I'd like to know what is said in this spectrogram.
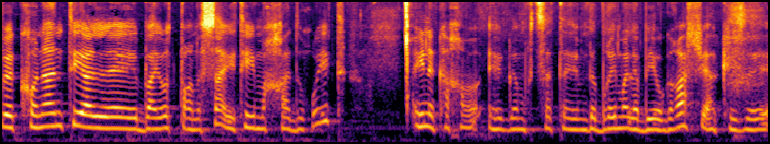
וכוננתי על אה, בעיות פרנסה, הייתי אימא חד-הורית. הנה, ככה אה, גם קצת אה, מדברים על הביוגרפיה, כי זה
